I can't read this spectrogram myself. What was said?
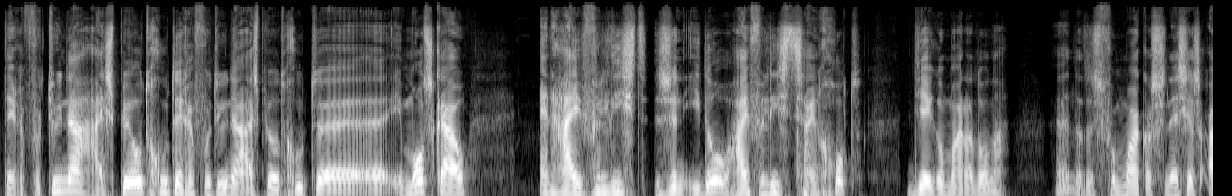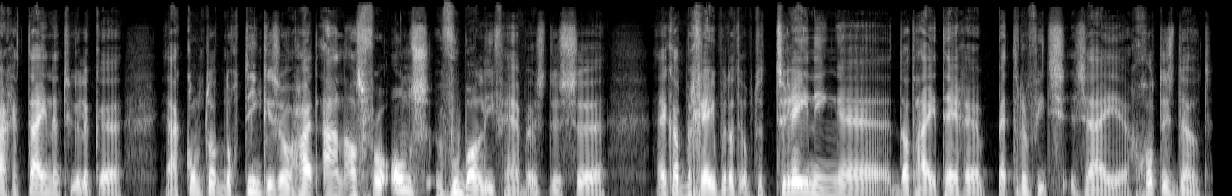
tegen Fortuna. Hij speelt goed tegen Fortuna. Hij speelt goed in Moskou. En hij verliest zijn idool. Hij verliest zijn god, Diego Maradona. Dat is voor Marco Senesi als Argentijn natuurlijk... eh, ja, komt dat nog tien keer zo hard aan als voor ons voetballiefhebbers. Dus eh, ik had begrepen dat op de training... eh, dat hij tegen Petrovic zei, God is dood.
